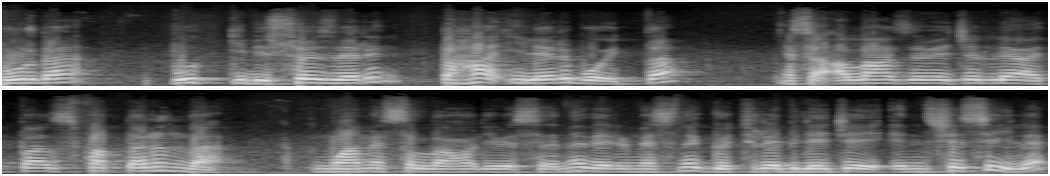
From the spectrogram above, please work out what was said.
burada bu gibi sözlerin daha ileri boyutta mesela Allah Azze ve Celle'ye ait bazı sıfatların da Muhammed sallallahu aleyhi ve selleme verilmesine götürebileceği endişesiyle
